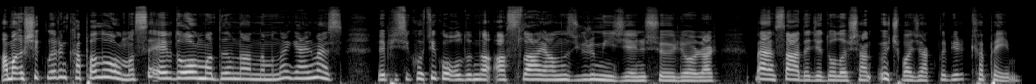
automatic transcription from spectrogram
Ama ışıkların kapalı olması evde olmadığım anlamına gelmez. Ve psikotik olduğunda asla yalnız yürümeyeceğini söylüyorlar. Ben sadece dolaşan üç bacaklı bir köpeğim.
